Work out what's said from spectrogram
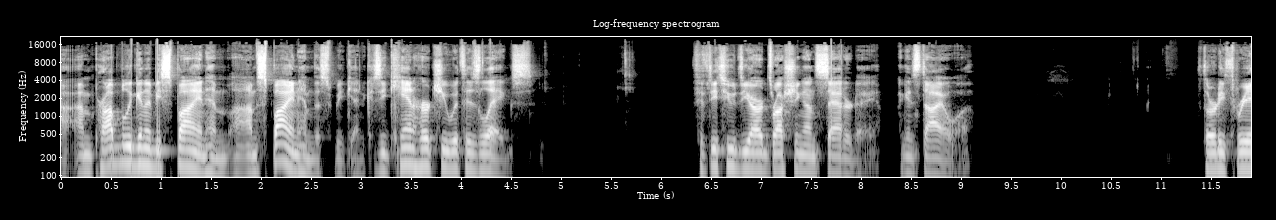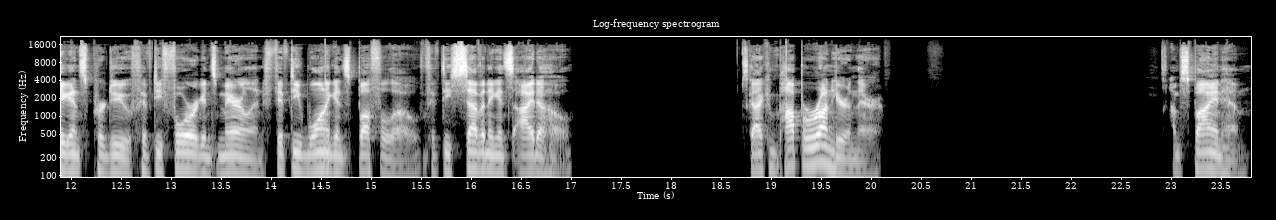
I'm probably going to be spying him. I'm spying him this weekend because he can't hurt you with his legs. 52 yards rushing on Saturday against Iowa. 33 against Purdue, 54 against Maryland, 51 against Buffalo, 57 against Idaho. This guy can pop a run here and there. I'm spying him.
